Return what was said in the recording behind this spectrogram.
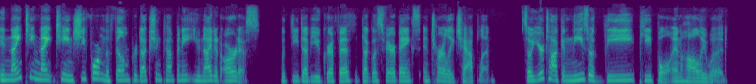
In 1919, she formed the film production company United Artists with D.W. Griffith, Douglas Fairbanks, and Charlie Chaplin. So you're talking, these are the people in Hollywood.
